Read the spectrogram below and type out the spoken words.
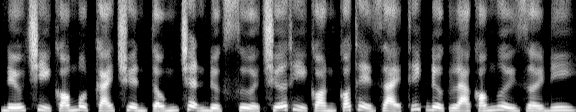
Nếu chỉ có một cái truyền tống trận được sửa chữa thì còn có thể giải thích được là có người rời đi.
